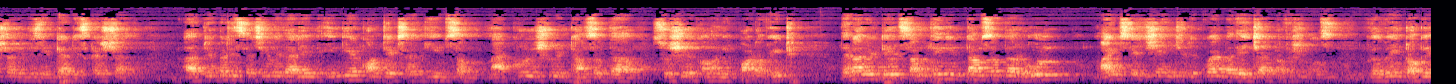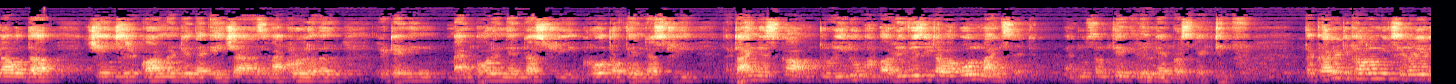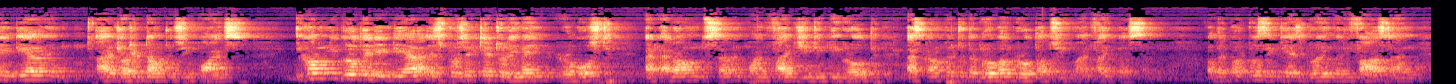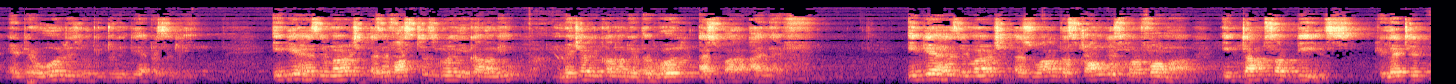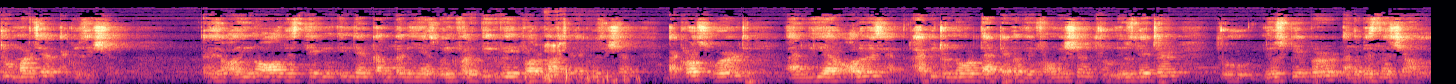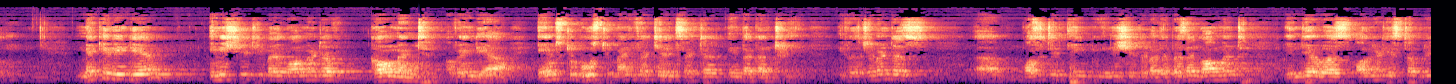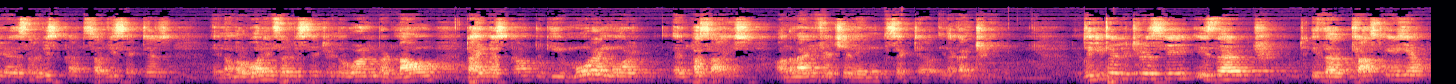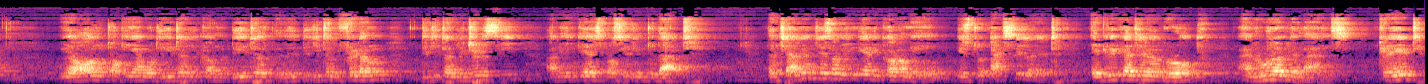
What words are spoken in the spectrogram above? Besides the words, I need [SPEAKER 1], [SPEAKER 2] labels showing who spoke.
[SPEAKER 1] introduction to this entire discussion, I prepared in such a way that in Indian context I'll give some macro issue in terms of the socio-economic part of it. Then I will tell something in terms of the role mindset change required by the HR professionals. Because when talking about the change requirement in the HR as a macro level, retaining manpower in the industry, growth of the industry, the time has come to relook or revisit our own mindset and do something in Indian perspective. The current economic scenario in India, I have jotted down two three points. Economic growth in India is projected to remain robust at around 7.5 GDP growth as compared to the global growth of 3.5%. For that purpose, India is growing very fast and entire world is looking to India presently. India has emerged as the fastest growing economy, major economy of the world as per IMF. India has emerged as one of the strongest performer in terms of deals related to merger acquisition. Is, you know, all this thing, Indian company is going for a big wave for merger acquisition across world, and we are always happy to note that type of information through newsletter, through newspaper, and the business journal. Make in India initiative by the government of government of India aims to boost manufacturing sector in the country. It was a tremendous uh, positive thing initiated by the present government. India was already established as a service, service sector, number one in service sector in the world, but now time has come to give more and more emphasis on the manufacturing sector in the country. Digital literacy is the, is the thrust area. We are all talking about digital, digital, digital freedom, digital literacy, and India is proceeding to that. The challenges of Indian economy is to accelerate agricultural growth and rural demands, trade,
